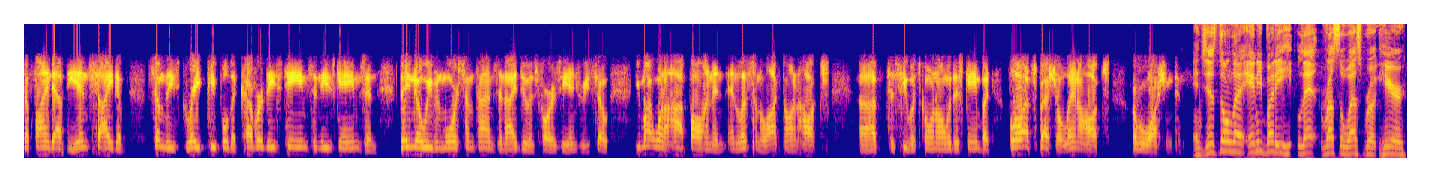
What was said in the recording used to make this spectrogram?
to find out the insight of some of these great people that cover these teams and these games, and they know even more sometimes than I do as far as the injuries. So you might want to hop on and, and listen to Locked On Hawks uh, to see what's going on with this game. But blowout special, Atlanta Hawks over Washington. And just don't let anybody let Russell Westbrook hear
